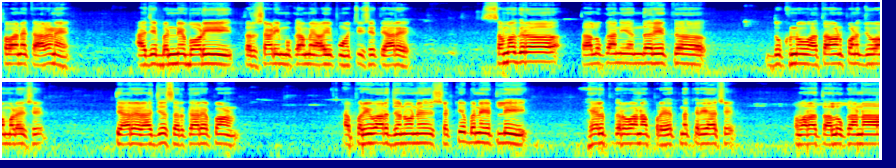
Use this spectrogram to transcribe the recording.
થવાને કારણે આજે બંને બોડી તરસાડી મુકામે આવી પહોંચી છે ત્યારે સમગ્ર તાલુકાની અંદર એક દુઃખનું વાતાવરણ પણ જોવા મળે છે. ત્યારે રાજ્ય સરકારે પણ આ પરિવારજનોને શક્ય બને એટલી હેલ્પ કરવાના પ્રયત્ન કર્યા છે. અમારા તાલુકાના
